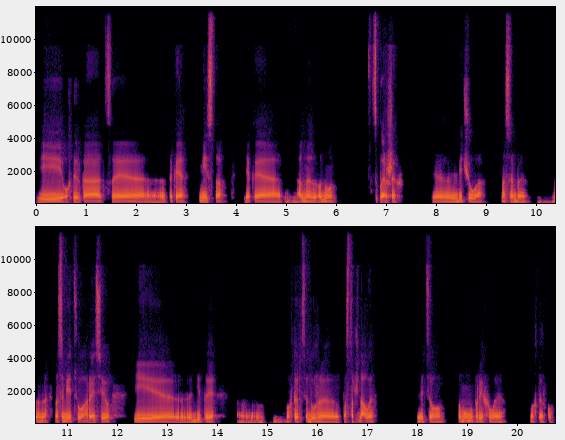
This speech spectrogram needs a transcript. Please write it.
І Охтирка це таке місто, яке одне, одно з перших е, відчуло на себе на, на собі цю агресію, і е, діти е, в Охтирці дуже постраждали від цього. Тому ми приїхали в Охтирку.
